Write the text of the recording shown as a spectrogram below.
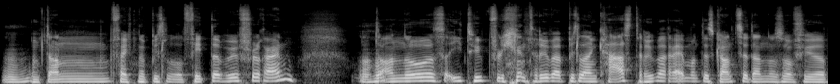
Mhm. Und dann vielleicht noch ein bisschen Fetterwürfel rein. Und Aha. dann noch so ein Tüpfelchen drüber, ein bisschen ein Cast drüber reiben und das Ganze dann nur so für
